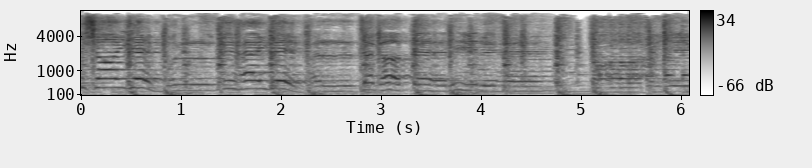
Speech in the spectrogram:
निशान ये मुल्क है, ये हर जगह तहरीर है। ये ये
